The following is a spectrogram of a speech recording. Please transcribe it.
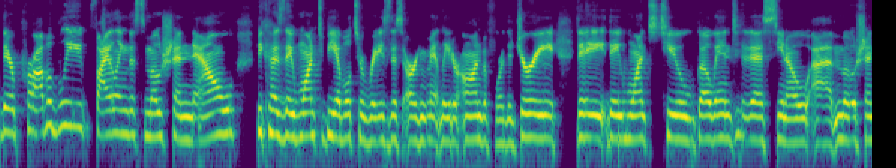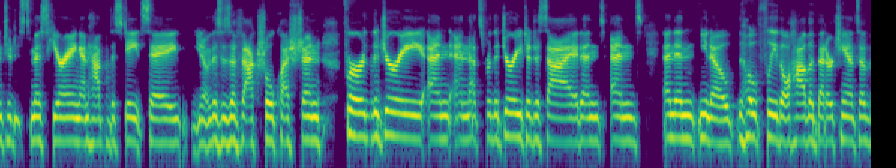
they're probably filing this motion now because they want to be able to raise this argument later on before the jury. They they want to go into this, you know, uh, motion to dismiss hearing and have the state say, you know, this is a factual question for the jury, and and that's for the jury to decide, and and and then you know, hopefully they'll have a better chance of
